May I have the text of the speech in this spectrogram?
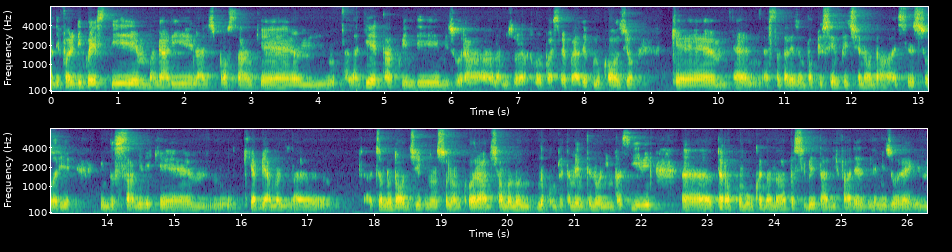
Al di fuori di questi magari la risposta anche um, alla dieta, quindi misura, una misura come può essere quella del glucosio, che è, è stata resa un po' più semplice no, dai sensori indossabili che, che abbiamo al, giorno d'oggi, non sono ancora diciamo, non, non completamente non invasivi, eh, però comunque danno la possibilità di fare delle misure in,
